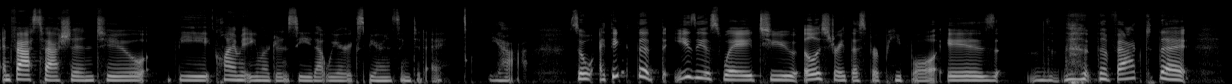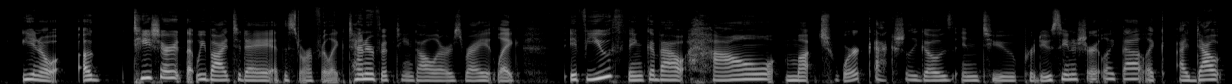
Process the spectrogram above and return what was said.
and fast fashion to the climate emergency that we are experiencing today? Yeah. So I think that the easiest way to illustrate this for people is the, the fact that, you know, a t shirt that we buy today at the store for like 10 or $15, right? Like, if you think about how much work actually goes into producing a shirt like that, like I doubt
